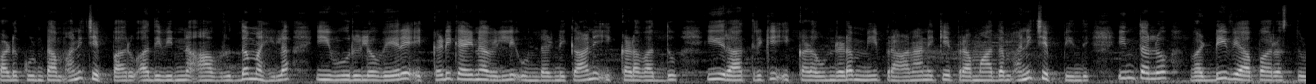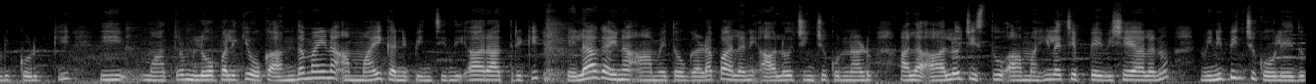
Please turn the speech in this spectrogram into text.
పడుకుంటాం అని చెప్పారు. అది విన్న ఆ వృద్ధ మహిళ ఈ ఊరిలో వేరే ఎక్కడికైనా వెళ్ళి ఉండండి కానీ ఇక్కడ వద్దు. ఈ రాత్రికి ఇక్కడ ఉండడం మీ ప్రాణానికే ప్రమాదం అని చెప్పింది. ఇంతలో వడ్డీ వ్యాపారస్తుడి కొడుక్కి ఈ మాత్రం మాత్రం లోపలికి ఒక అందమైన అమ్మాయి కనిపించింది. ఆ రాత్రికి ఎలాగైనా ఆమెతో గడపాలని ఆలోచించుకున్నాడు. అలా ఆలోచిస్తూ ఆ మహిళ చెప్పే విషయాలను వినిపించుకోలేదు.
